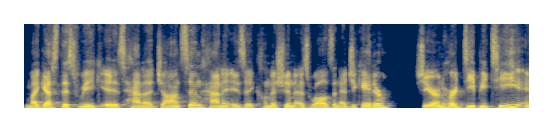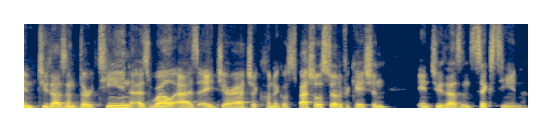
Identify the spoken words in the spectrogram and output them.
My guest this week is Hannah Johnson. Hannah is a clinician as well as an educator. She earned her DPT in 2013, as well as a geriatric clinical specialist certification in 2016.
